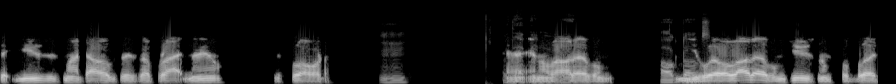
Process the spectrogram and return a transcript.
that uses my dogs as of right now is Florida, Mm-hmm. and, and a lot of them hog you, dogs. well a lot of them use them for blood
